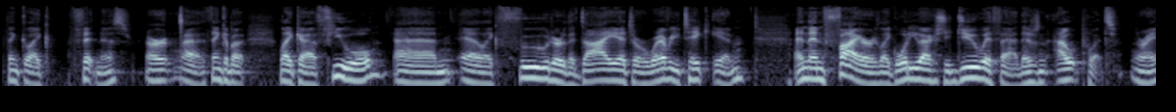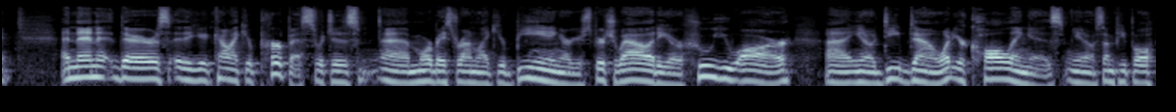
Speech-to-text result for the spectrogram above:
Think like fitness or uh, think about like uh, fuel um, uh, like food or the diet or whatever you take in and then fire like what do you actually do with that there's an output all right and then there's uh, kind of like your purpose which is uh, more based around like your being or your spirituality or who you are uh, you know deep down what your calling is you know some people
